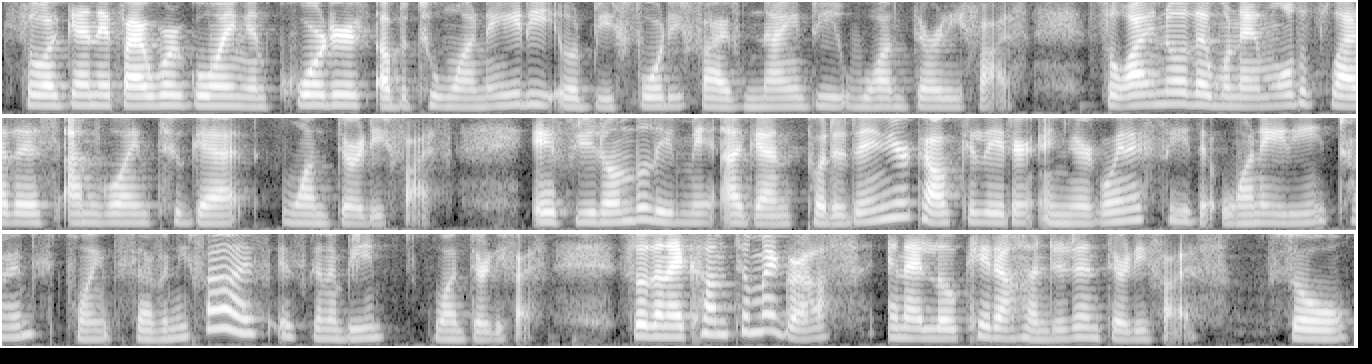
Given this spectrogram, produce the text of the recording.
So again, if I were going in quarters up to 180, it would be 45, 90, 135. So I know that when I multiply this, I'm going to get 135. If you don't believe me, again, put it in your calculator and you're going to see that 180 times 0.75 is going to be 135. So then I come to my graph and I locate 135. So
